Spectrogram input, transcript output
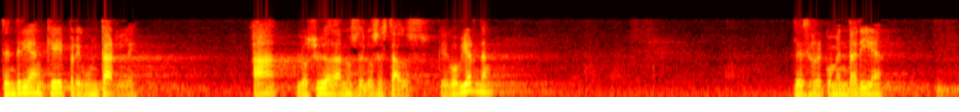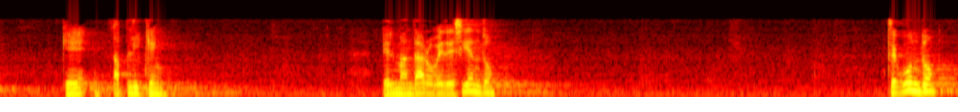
tendrían que preguntarle a los ciudadanos de los estados que gobiernan. Les recomendaría que apliquen el mandar obedeciendo. Segundo,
